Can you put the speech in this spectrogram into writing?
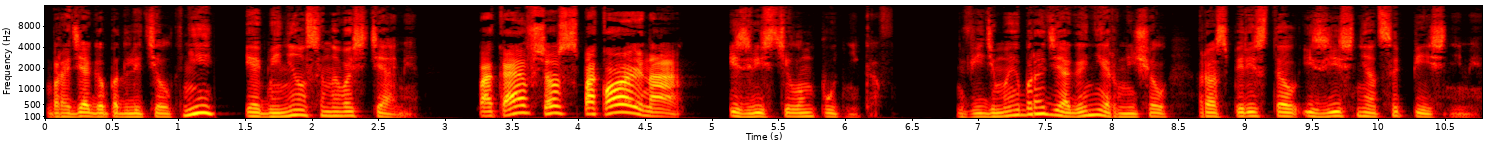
Бродяга подлетел к ней и обменялся новостями. «Пока все спокойно», — известил он путников. Видимо, и бродяга нервничал, раз перестал изъясняться песнями.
